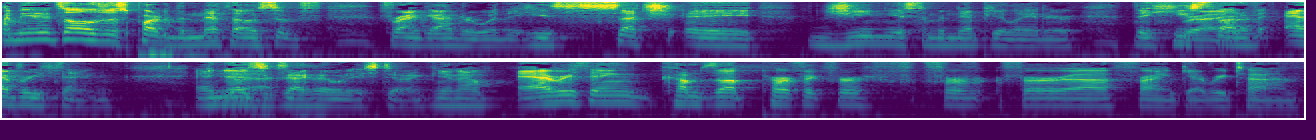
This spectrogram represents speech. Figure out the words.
I mean, it's all just part of the mythos of Frank Underwood that he's such a genius manipulator that he's right. thought of everything and knows yeah. exactly what he's doing. You know, everything comes up perfect for for for uh, Frank every time.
